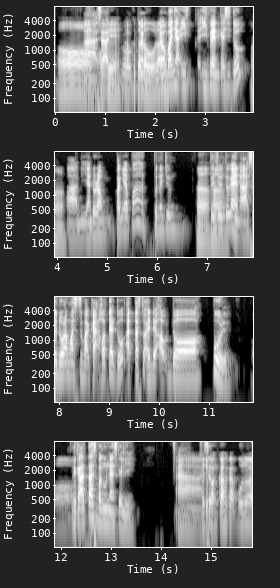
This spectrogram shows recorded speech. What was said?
Oh, ah so okey. ada- Aku tak tahu pula. Memang tu. banyak ev- event kat situ. Ha. Ah di- yang orang panggil apa penerjun Ha, terjun ha. tu kan. Ah so orang masuk sebab kat hotel tu atas tu ada outdoor pool. Oh. Dekat atas bangunan sekali. Ah, So, dia pangkah kat pool tu lah.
